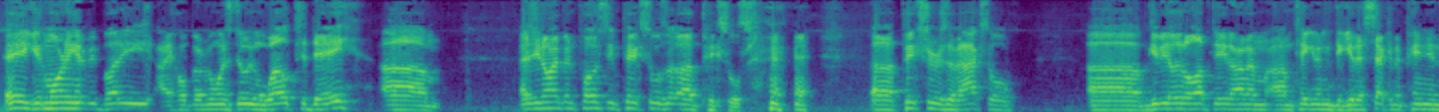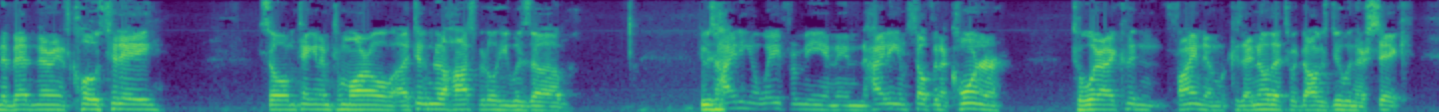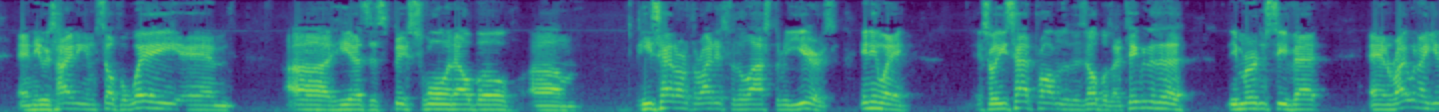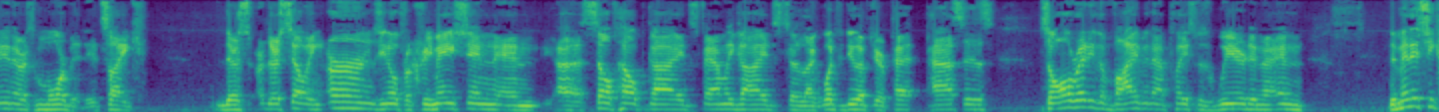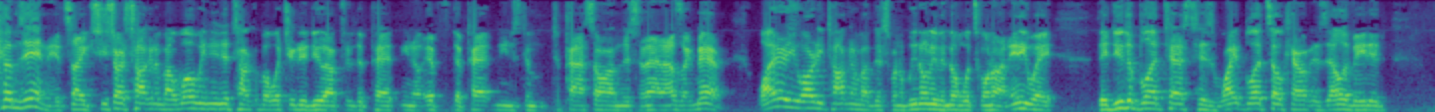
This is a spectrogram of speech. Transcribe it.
Hey, good morning, everybody. I hope everyone's doing well today. Um, as you know, I've been posting pixels, uh, pixels, uh, pictures of Axel. Uh, give you a little update on him. I'm taking him to get a second opinion. The veterinarian's closed today, so I'm taking him tomorrow. I took him to the hospital. He was uh, he was hiding away from me and, and hiding himself in a corner to where I couldn't find him because I know that's what dogs do when they're sick and he was hiding himself away, and uh, he has this big swollen elbow. Um, he's had arthritis for the last three years. Anyway, so he's had problems with his elbows. I take him to the, emergency vet, and right when I get in there, it's morbid. It's like there's they're selling urns, you know, for cremation and uh, self help guides, family guides to like what to do after your pet passes. So already the vibe in that place was weird, and and the minute she comes in, it's like she starts talking about, well, we need to talk about what you're going to do after the pet, you know, if the pet needs to, to pass on this and that. And I was like, man, why are you already talking about this when we don't even know what's going on? Anyway, they do the blood test. His white blood cell count is elevated.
